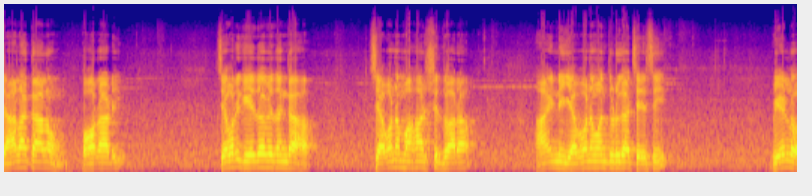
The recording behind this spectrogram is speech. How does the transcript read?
చాలా కాలం పోరాడి చివరికి ఏదో విధంగా చవన మహర్షి ద్వారా ఆయన్ని యవ్వనవంతుడిగా చేసి వీళ్ళు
